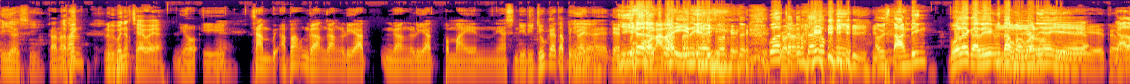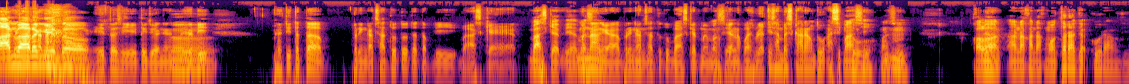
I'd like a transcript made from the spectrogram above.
iya sih. Karena Tapi kan lebih banyak cewek ya. yo Iya. Sampai apa nggak nggak ngelihat nggak ngelihat pemainnya sendiri juga tapi Iya. ngeliat dari Iya, sekolah lain iya, supporter. Wah, cakep-cakep lain. nih. Habis tanding, boleh kali minta nomornya iya. gitu. Jalan bareng gitu. itu sih tujuannya Oh. jadi berarti tetap peringkat satu tuh tetap di basket basket ya, menang basket. ya peringkat Hmm. satu tuh basket memang sih Basket. anak basket berarti sampai sekarang tuh asik Masih, tuh masih. Mm-mm. Kalau anak-anak motor agak kurang sih.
